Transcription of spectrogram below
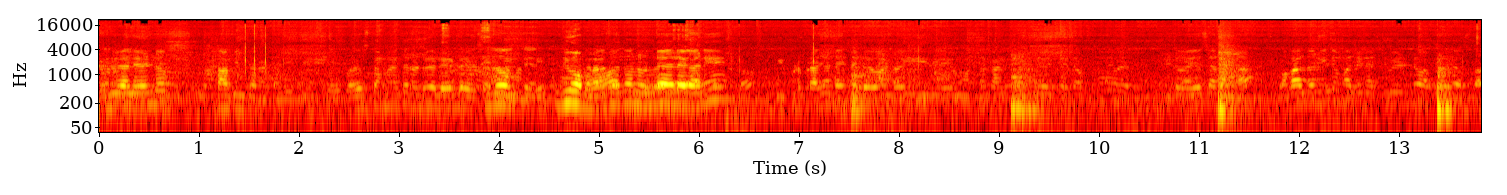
రెండు వేల స్థాపించారంట. ఇది. ధ్వజస్తంభం అయితే రెండు వేల ఏళ్ళు వేసారు. తర్వాత ఉండేలే కానీ ఇప్పుడు ప్రజెంట్ అయితే లేవంట. ఇది మొత్తం కన్స్ట్రక్ట్ చేసేటప్పుడు ఇటు వేసారంట ఒకవేళ దొరికితే మళ్ళీ నెక్స్ట్ వీడియో అప్లోడ్ చేస్తా.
